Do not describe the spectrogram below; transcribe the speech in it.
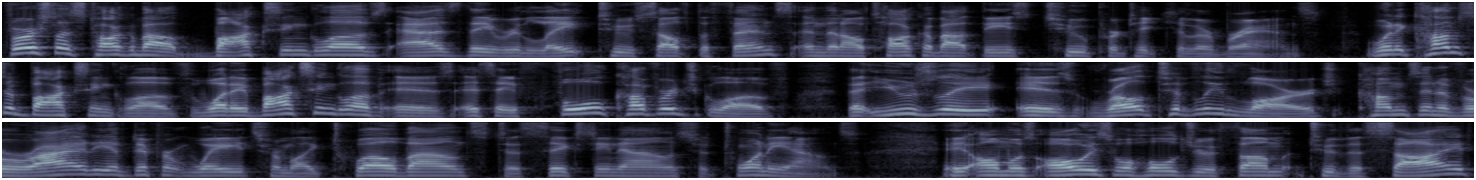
First, let's talk about boxing gloves as they relate to self-defense, and then I'll talk about these two particular brands. When it comes to boxing gloves, what a boxing glove is, it's a full coverage glove that usually is relatively large, comes in a variety of different weights from like 12 ounce to 16 ounce to 20 ounce. It almost always will hold your thumb to the side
